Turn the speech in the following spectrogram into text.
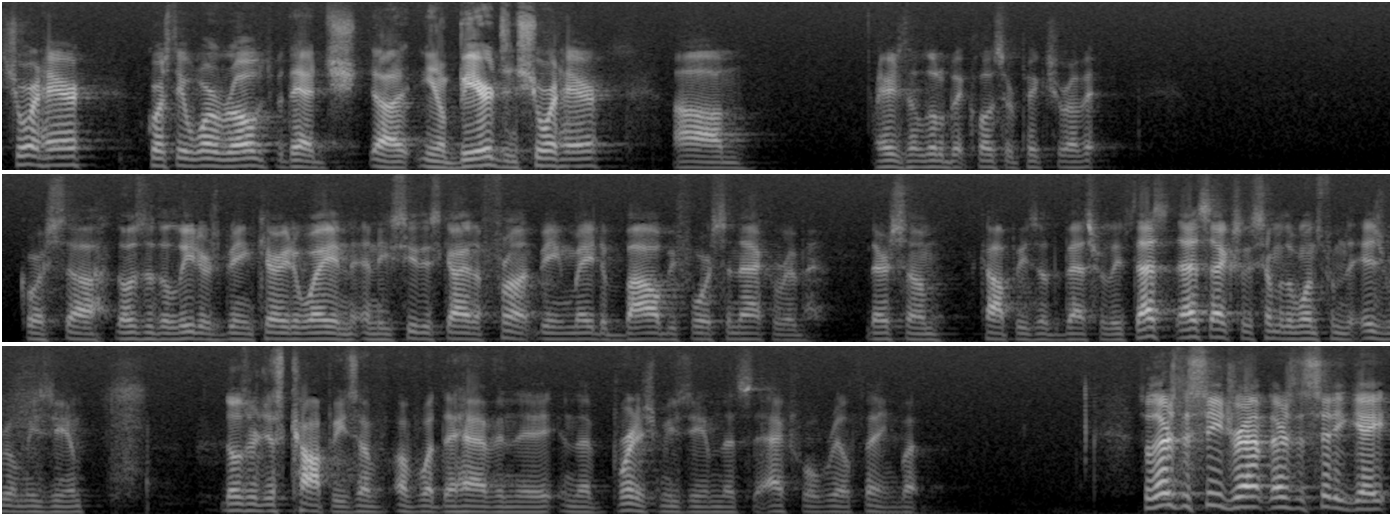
short hair. Of course, they wore robes, but they had uh, you know, beards and short hair. Um, here's a little bit closer picture of it. Of course, uh, those are the leaders being carried away, and, and you see this guy in the front being made to bow before Sennacherib. There's some copies of the bas reliefs. That's, that's actually some of the ones from the Israel Museum those are just copies of, of what they have in the, in the British Museum. That's the actual real thing. But So there's the siege ramp, there's the city gate.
